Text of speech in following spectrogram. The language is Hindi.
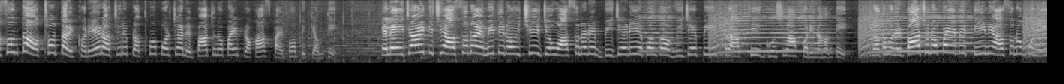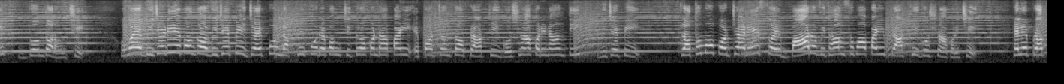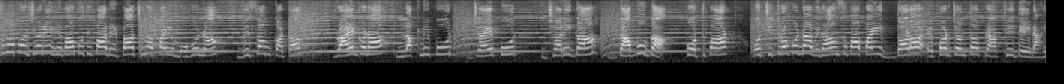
আসন্তা অঠর তারিখে রাজ্যের প্রথম পর্যায়ে নির্বাচন প্রকাশ পাইব বিজ্ঞপ্তি হলে এযায় কিছু আসন এমিতি রয়েছে যে আসনরে বিজেডি এবং বিজেপি প্রার্থী ঘোষণা করে না প্রথম নির্বাচন এবে তিন আসনক নিয়ে দ্বন্দ্ব রয়েছে উভয় বিজেডি এবং বিজেপি জয়পুর লক্ষ্মীপুর এবং চিত্রকোণ্ডা এপর্যন্ত প্রার্থী ঘোষণা করে না বিজেপি প্রথম পর্যায়ে শহে বার বিধানসভা প্রার্থী ঘোষণা করেছে हेले प्रथम पर्यायर होवाक निर्वाचन पर मोहना विषम कटक रायगड़ा लक्ष्मीपुर जयपुर झरीगा डाबुगा कोटवाड़ और चित्रकोडा विधानसभा दल एपर्तंत प्रार्थी देना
